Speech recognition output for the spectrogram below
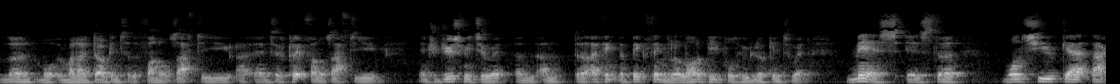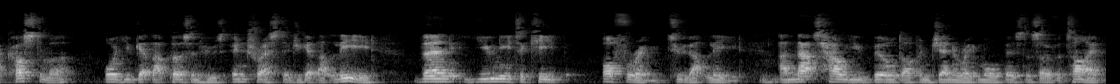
learned more and when I dug into the funnels after you uh, into the ClickFunnels after you introduced me to it. And, and the, I think the big thing that a lot of people who look into it miss is that once you get that customer or you get that person who's interested, you get that lead, then you need to keep offering to that lead. Mm-hmm. And that's how you build up and generate more business over time.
